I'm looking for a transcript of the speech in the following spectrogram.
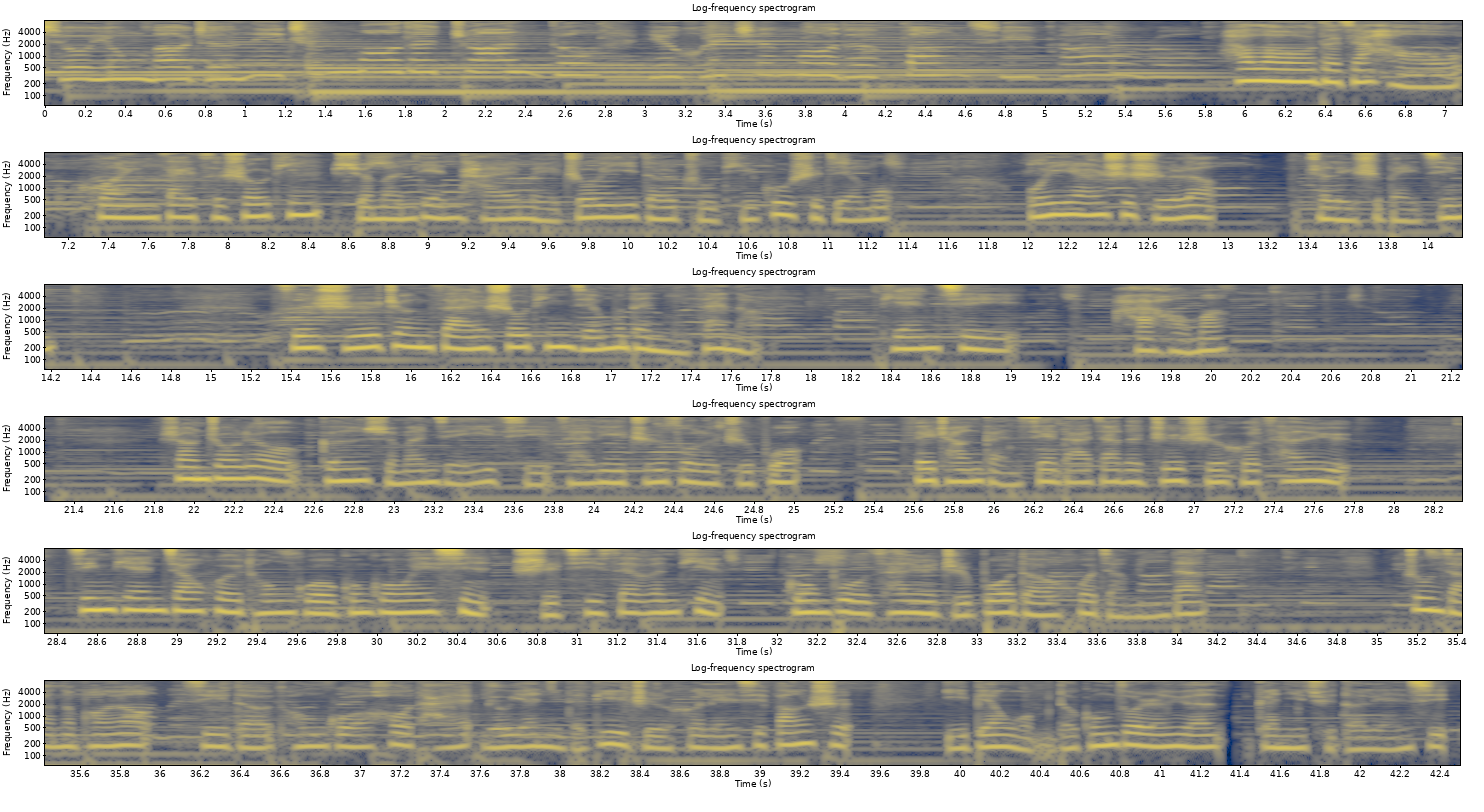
球拥抱着你，沉默的转动，也会沉默的放弃包容。Hello，大家好，欢迎再次收听学门电台每周一的主题故事节目，我依然是石榴，这里是北京。此时正在收听节目的你在哪？天气还好吗？上周六跟雪曼姐一起在荔枝做了直播，非常感谢大家的支持和参与。今天将会通过公共微信十七 seventeen 公布参与直播的获奖名单。中奖的朋友记得通过后台留言你的地址和联系方式，以便我们的工作人员跟你取得联系。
